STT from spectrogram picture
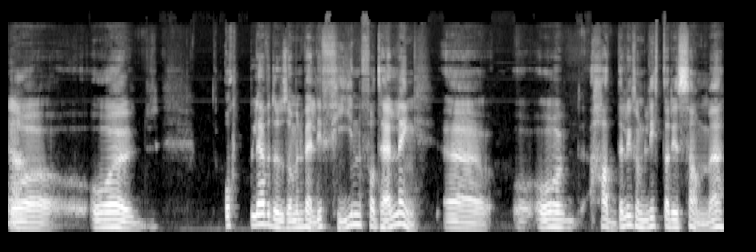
Ja. Og, og opplevde det som en veldig fin fortelling. Uh, og, og hadde liksom litt av de samme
